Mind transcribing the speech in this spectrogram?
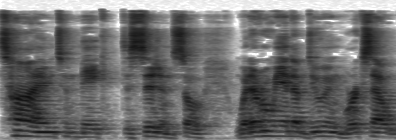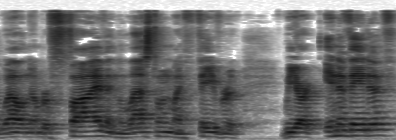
time to make decisions. So whatever we end up doing works out well. Number five, and the last one, my favorite, we are innovative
